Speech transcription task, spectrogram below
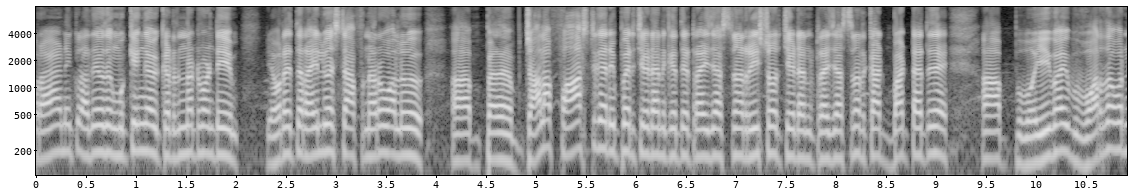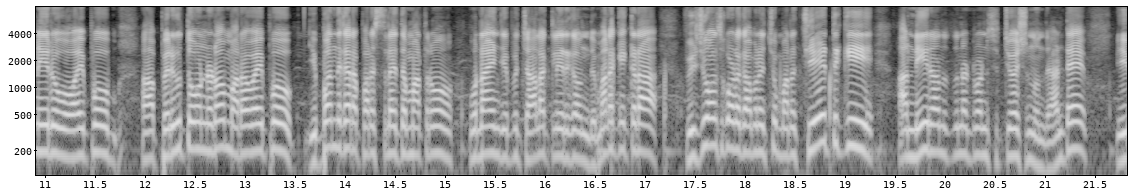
ప్రయాణికులు అదేవిధంగా ముఖ్యంగా ఇక్కడ ఉన్నటువంటి ఎవరైతే రైల్వే స్టాఫ్ ఉన్నారో వాళ్ళు చాలా ఫాస్ట్గా రిపేర్ చేయడానికి అయితే ట్రై చేస్తున్నారు రీస్టోర్ చేయడానికి ట్రై చేస్తున్నారు. కట్ బట్ అయితే ఈ వైపు వరద నీరు వైపు పెరుగుతూ ఉండడం మరోవైపు ఇబ్బందికర పరిస్థితులు అయితే మాత్రం ఉన్నాయని చెప్పి చాలా క్లియర్గా ఉంది. మనకి ఇక్కడ విజువల్స్ కూడా గమనించు మన చేతికి ఆ నీరు అందుతున్నటువంటి సిచ్యువేషన్ ఉంది. అంటే ఈ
